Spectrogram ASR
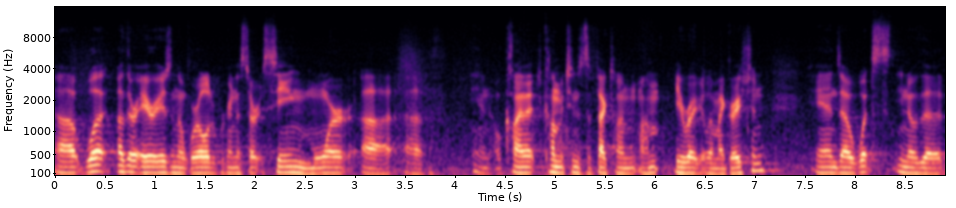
Uh, what other areas in the world we're going to start seeing more uh, of, you know, climate climate change's effect on, on irregular migration, and uh, what's you know the,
